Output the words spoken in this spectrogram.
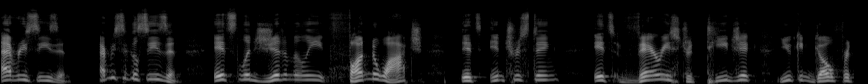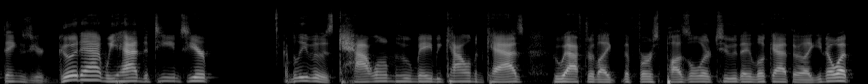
every season, every single season. It's legitimately fun to watch. It's interesting. It's very strategic. You can go for things you're good at. We had the teams here I believe it was Callum who maybe Callum and Kaz who after like the first puzzle or two they look at they're like, "You know what?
